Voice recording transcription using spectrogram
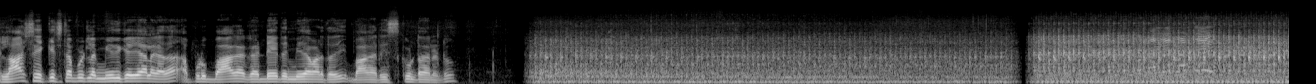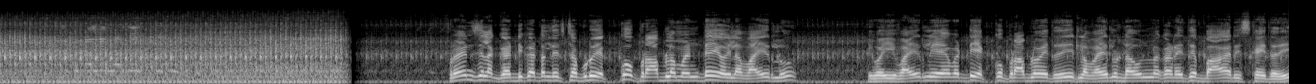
లాస్ట్ ఎక్కించేటప్పుడు ఇట్లా మీదకి వేయాలి కదా అప్పుడు బాగా గడ్డి అయితే మీద పడుతుంది బాగా రిస్క్ ఉంటుంది అన్నట్టు. ఫ్రెండ్స్ ఇలా గడ్డి కట్టలు తెచ్చేటప్పుడు ఎక్కువ ప్రాబ్లం అంటే ఇలా వైర్లు. ఇగో ఈ వైర్లు చేయబట్టి ఎక్కువ ప్రాబ్లం అవుతుంది. ఇట్లా వైర్లు డౌన్ ఉన్న కాడ అయితే బాగా రిస్క్ అవుతుంది.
